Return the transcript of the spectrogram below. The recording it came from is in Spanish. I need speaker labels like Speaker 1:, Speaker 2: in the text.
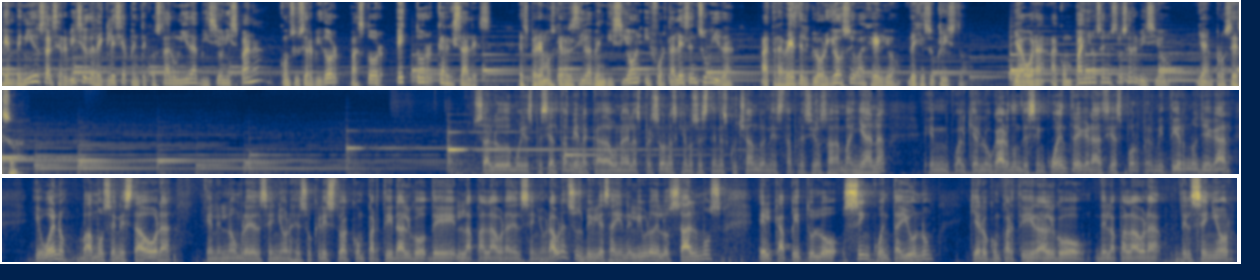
Speaker 1: Bienvenidos al servicio de la Iglesia Pentecostal Unida Visión Hispana con su servidor, Pastor Héctor Carrizales. Esperemos que reciba bendición y fortaleza en su vida a través del glorioso Evangelio de Jesucristo. Y ahora acompáñenos en nuestro servicio ya en proceso.
Speaker 2: Un saludo muy especial también a cada una de las personas que nos estén escuchando en esta preciosa mañana en cualquier lugar donde se encuentre. Gracias por permitirnos llegar. Y bueno, vamos en esta hora, en el nombre del Señor Jesucristo, a compartir algo de la palabra del Señor. Abran sus Biblias ahí en el libro de los Salmos, el capítulo 51. Quiero compartir algo de la palabra del Señor.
